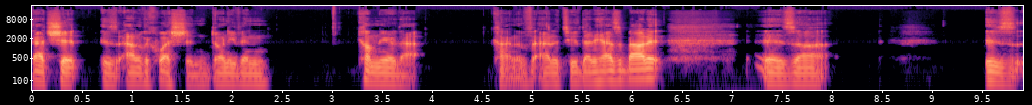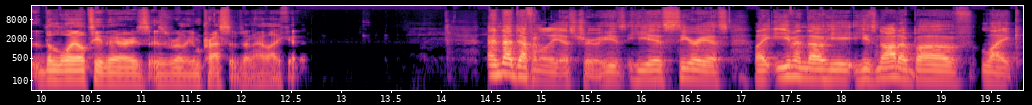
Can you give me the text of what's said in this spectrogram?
that shit is out of the question. Don't even come near that kind of attitude that he has about it. Is uh, is the loyalty there is is really impressive, and I like it. and that definitely is true. He's he is serious. Like even though he he's not above like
